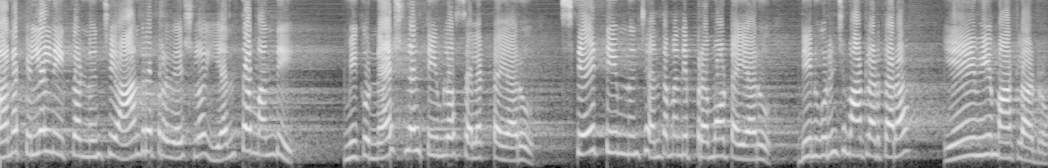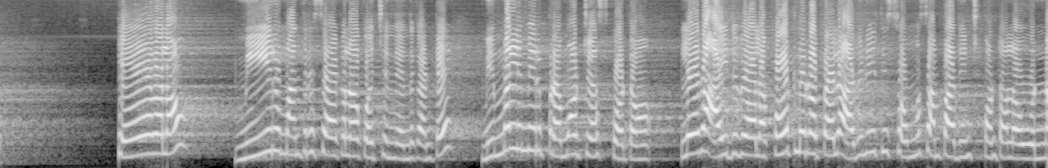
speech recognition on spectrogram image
మన పిల్లల్ని ఇక్కడ నుంచి ఆంధ్రప్రదేశ్లో ఎంతమంది మీకు నేషనల్ టీంలో సెలెక్ట్ అయ్యారు? స్టేట్ టీం నుంచి ఎంతమంది ప్రమోట్ అయ్యారు? దీని గురించి మాట్లాడతారా? ఏమీ మాట్లాడరు. కేవలం మీరు మంత్రి శాఖలోకి వచ్చింది ఎందుకంటే మిమ్మల్ని మీరు ప్రమోట్ చేసుకోవటం లేదా ఐదు వేల కోట్ల రూపాయలు అవినీతి సొమ్ము సంపాదించుకోవటంలో ఉన్న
